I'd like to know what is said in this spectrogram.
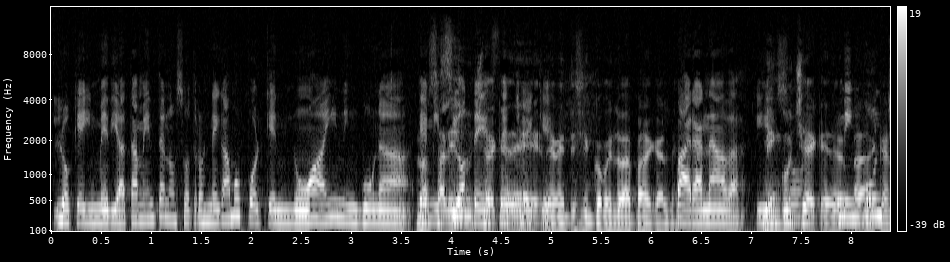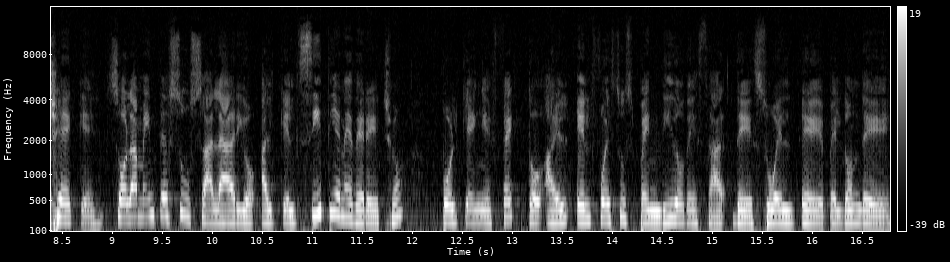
lo que inmediatamente nosotros negamos porque no hay ninguna emisión de ese cheque. De 25 mil dólares para el alcalde. Para nada. ningún cheque. ningún cheque, solamente su salario al que él sí tiene derecho porque en efecto a él, él fue suspendido de, de, suel, eh, perdón, de,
